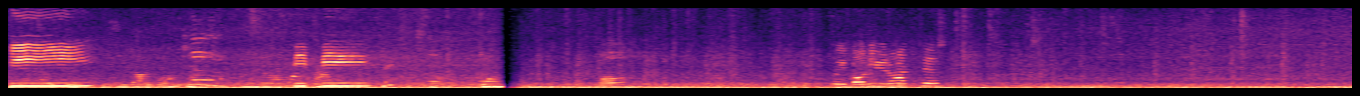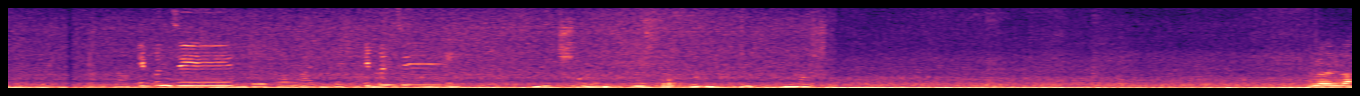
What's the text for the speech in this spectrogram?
삐 삐삐 어 여기 머리 위로 하트 이쁜지 이쁜지 일로 일로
